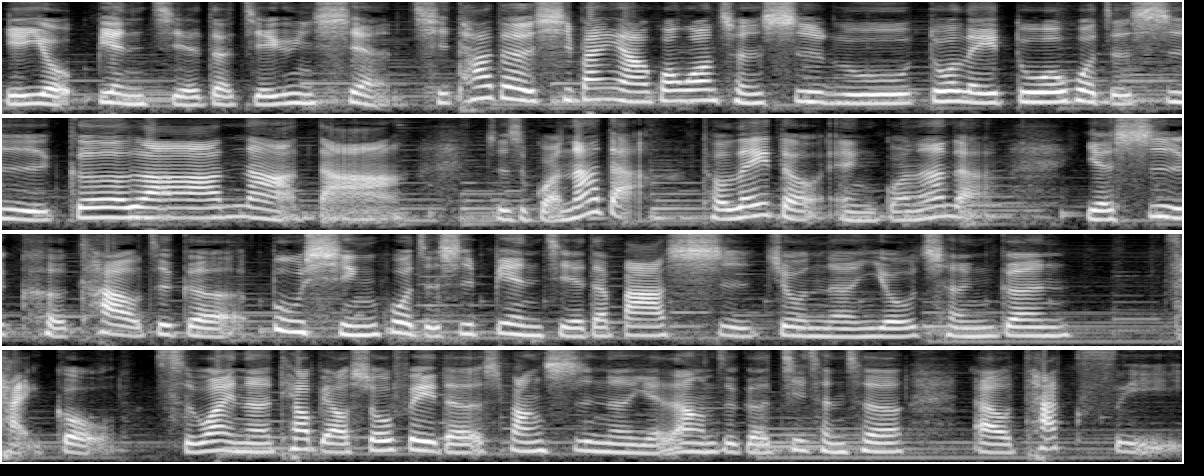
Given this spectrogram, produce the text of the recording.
也有便捷的捷运线，其他的西班牙观光城市如多雷多或者是哥拉纳达，就是 Granada、Toledo and Granada。也是可靠这个步行或者是便捷的巴士就能游程跟采购。此外呢，跳表收费的方式呢，也让这个计程车 L taxi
